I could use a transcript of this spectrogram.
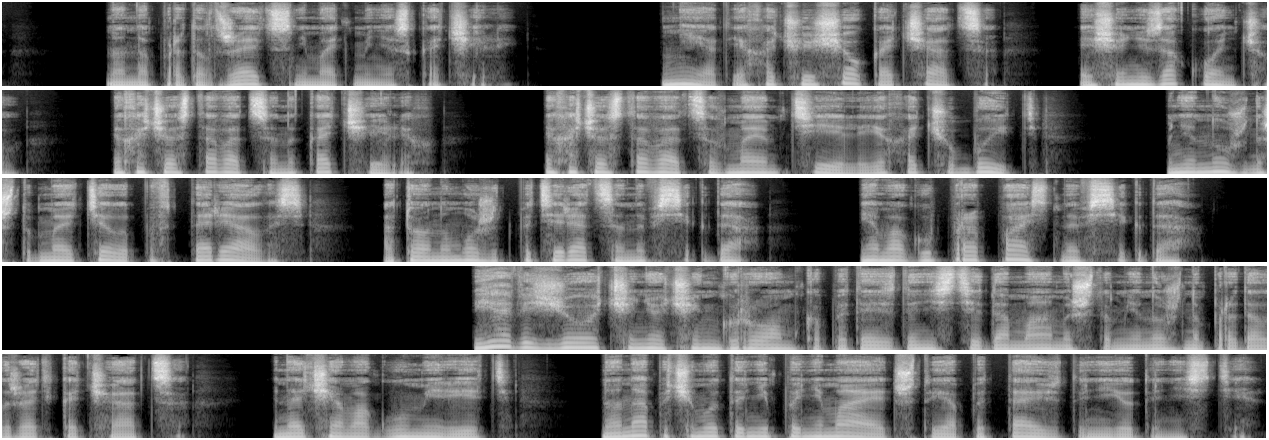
Но она продолжает снимать меня с качелей. Нет, я хочу еще качаться. Я еще не закончил. Я хочу оставаться на качелях. Я хочу оставаться в моем теле. Я хочу быть. Мне нужно, чтобы мое тело повторялось, а то оно может потеряться навсегда. Я могу пропасть навсегда. Я визжу очень-очень громко, пытаясь донести до мамы, что мне нужно продолжать качаться, иначе я могу умереть, но она почему-то не понимает, что я пытаюсь до нее донести.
